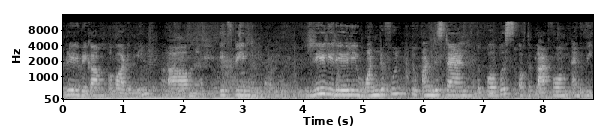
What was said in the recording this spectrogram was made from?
really become a part of me. Um, it's been really really wonderful to understand the purpose of the platform and to be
